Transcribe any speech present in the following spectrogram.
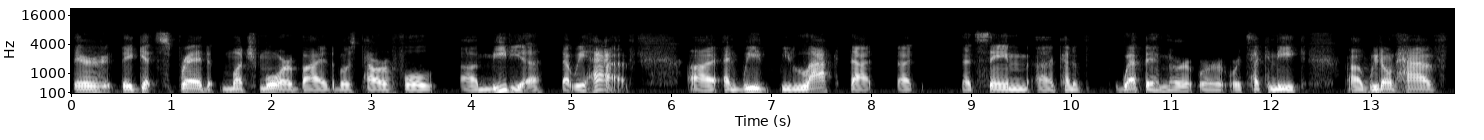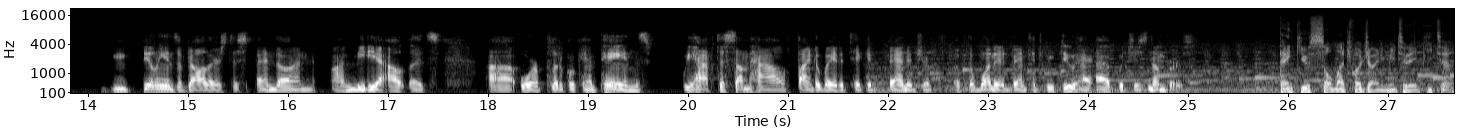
they they get spread much more by the most powerful uh, media that we have, uh, and we we lack that that that same uh, kind of weapon or or, or technique. Uh, we don't have billions of dollars to spend on on media outlets uh, or political campaigns. We have to somehow find a way to take advantage of, of the one advantage we do have, which is numbers. Thank you so much for joining me today, Peter.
